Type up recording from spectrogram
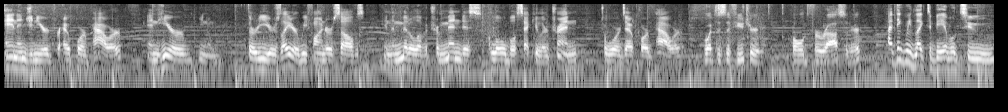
and engineered for outboard power, and here, you know, 30 years later, we find ourselves in the middle of a tremendous global secular trend towards outboard power. What does the future hold for Rossiter? I think we'd like to be able to,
